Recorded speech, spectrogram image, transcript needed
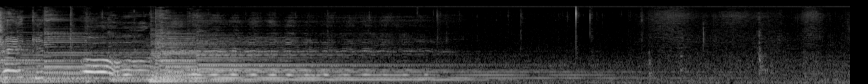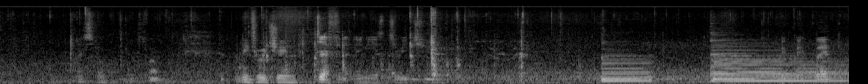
take it all in. Nice one. Need to retune. Definitely needs to reach you. Quick, quick, quick.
